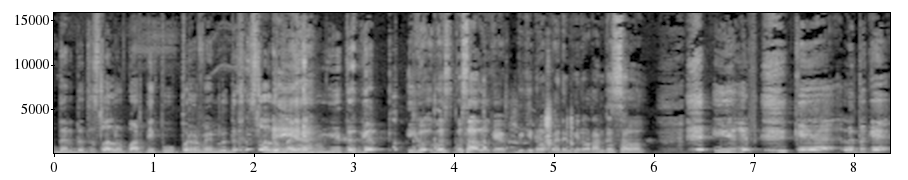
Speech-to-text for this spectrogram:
dari dulu tuh selalu party pooper men. Lu tuh kan selalu Iya. pengen begitu kan. gue gue selalu kayak bikin pengen bikin orang kesel iya kan kayak lu tuh kayak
